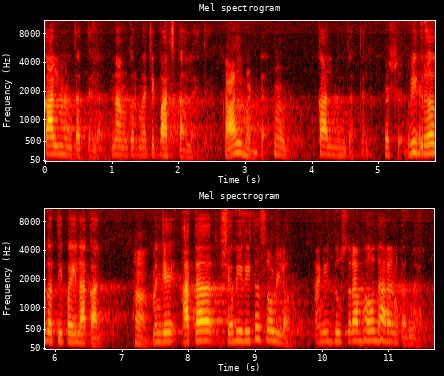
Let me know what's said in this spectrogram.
काल म्हणतात त्याला. नामकर्माचे पाच काल आहे ते. काल म्हणतात. काल म्हणतात त्याला. कसं विग्रह गती पहिला काल. हां. म्हणजे आता शरीर इथं सोडलं आणि दुसरा भाव धारण करणार.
